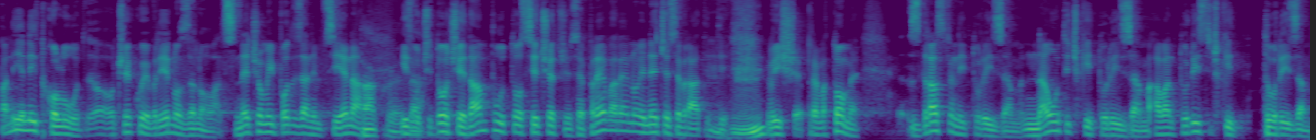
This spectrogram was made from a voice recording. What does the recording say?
Pa nije nitko lud, očekuje vrijednost za novac. Nećemo mi podizanjem cijena Tako je, izvući. Doći jedan put, osjećat će se prevareno i neće se vratiti Mhm. više. Prema tome, zdravstveni turizam, nautički turizam, avanturistički turizam,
